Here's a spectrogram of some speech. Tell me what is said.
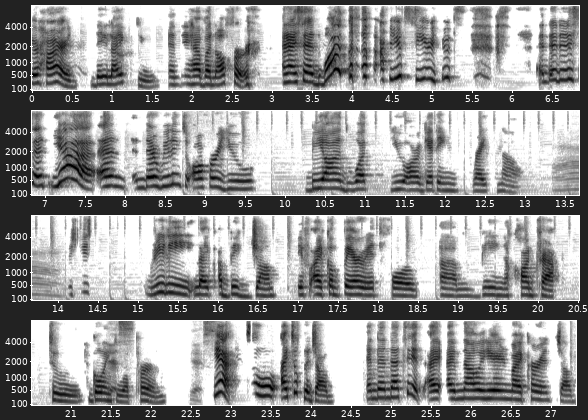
"You're hired. They liked you, and they have an offer." And I said, "What? Are you serious?" And then they said, "Yeah, and, and they're willing to offer you beyond what you are getting right now." Mm. which is really like a big jump if I compare it for um, being a contract to going to a perm. Yes. Yeah, so I took the job, and then that's it. I, I'm now here in my current job.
